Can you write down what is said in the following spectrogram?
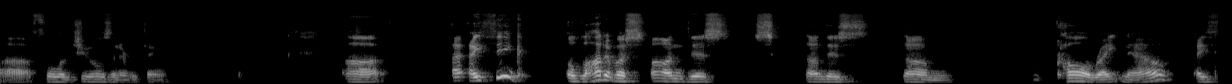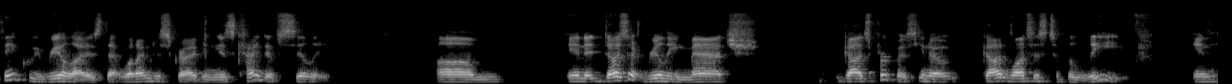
uh, full of jewels and everything. Uh, I, I, think a lot of us on this on this um, call right now, I think we realize that what I'm describing is kind of silly, um, and it doesn't really match God's purpose. You know, God wants us to believe in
